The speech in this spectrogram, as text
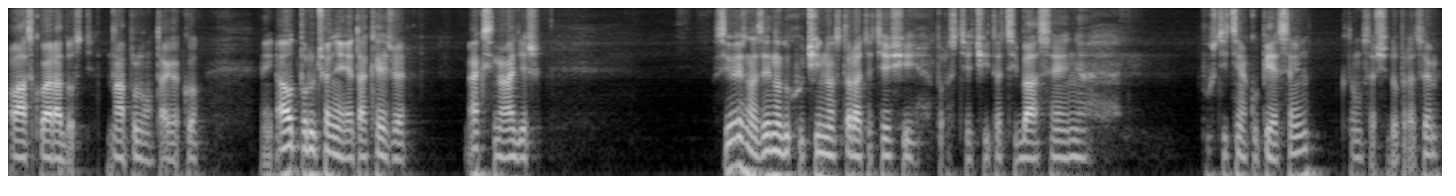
lásku a radosť naplno, tak ako... A odporúčanie je také, že ak si nájdeš si vieš na jednoduchú činnosť, ktorá ťa teší, proste čítať si báseň, pustiť si nejakú pieseň, k tomu sa ešte dopracujem,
